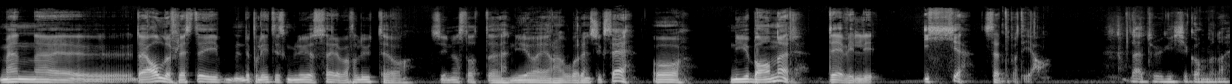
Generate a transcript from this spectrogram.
men eh, de aller fleste i det politiske miljøet ser i hvert fall ut til å synes at uh, Nye Veier har vært en suksess. Og Nye Baner, det vil ikke Senterpartiet ha. Det tror jeg ikke kommer, nei.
